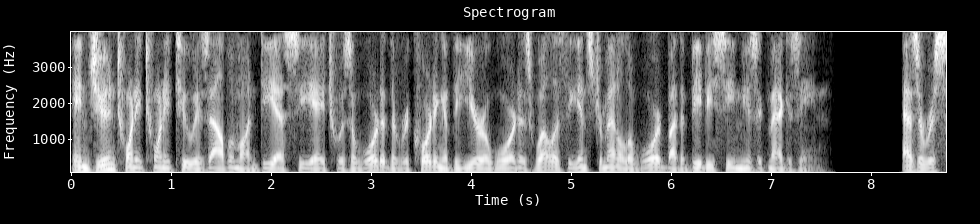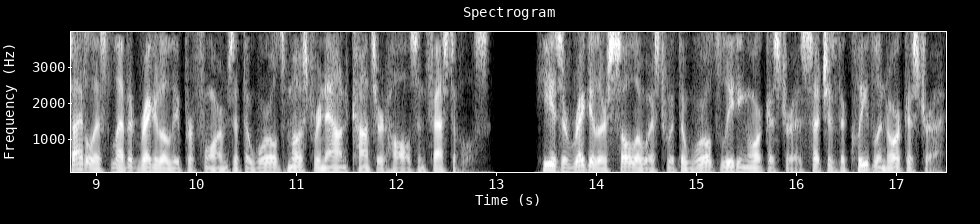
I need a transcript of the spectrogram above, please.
In June 2022, his album on DSCH was awarded the Recording of the Year award as well as the Instrumental Award by the BBC Music magazine. As a recitalist, Levit regularly performs at the world's most renowned concert halls and festivals. He is a regular soloist with the world's leading orchestras such as the Cleveland Orchestra,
